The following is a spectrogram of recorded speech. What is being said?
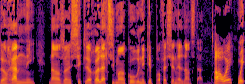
de ramener dans un cycle relativement court une équipe professionnelle dans le stade. Ah oui? Oui.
